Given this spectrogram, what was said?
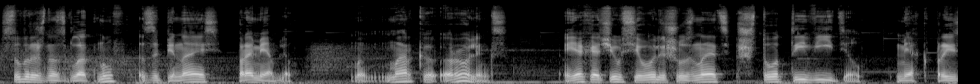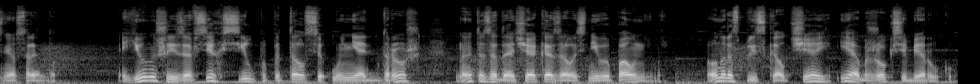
Судорожно сглотнув, запинаясь, промямлил. «Марк Роллингс, я хочу всего лишь узнать, что ты видел», – мягко произнес Рэндалл. Юноша изо всех сил попытался унять дрожь, но эта задача оказалась невыполнимой. Он расплескал чай и обжег себе руку.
